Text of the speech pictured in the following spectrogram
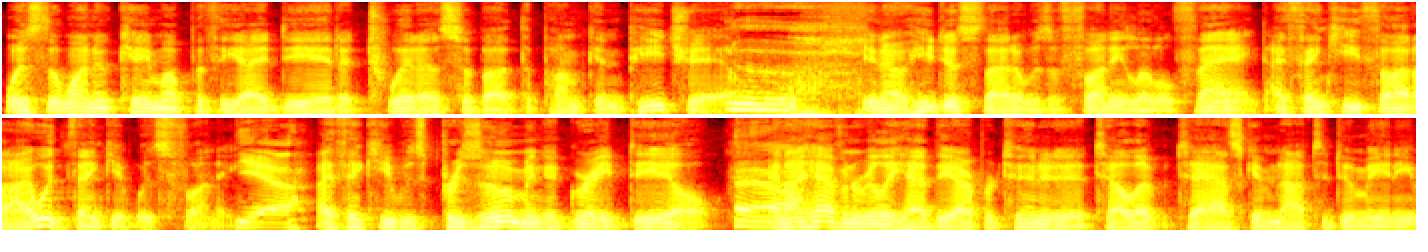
was the one who came up with the idea to twit us about the pumpkin peach ale. Ugh. You know, he just thought it was a funny little thing. I think he thought I would think it was funny. Yeah. I think he was presuming a great deal, uh, and I haven't really had the opportunity to tell him to ask him not to do me any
